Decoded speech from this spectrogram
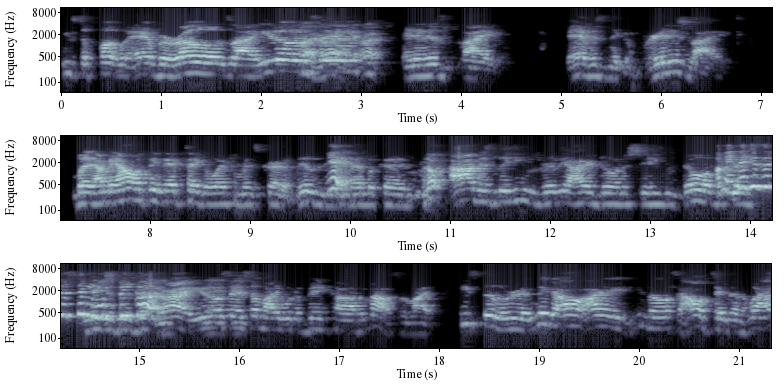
Used to fuck with Amber Rose, like, you know what I'm saying? right, right. And then it's like, damn, this nigga British, like. But I mean, I don't think that take away from his credibility, Yeah. man, because Nope. obviously he was really out here doing the shit he was doing. I mean, niggas in the city will speak up. Right, you know what I'm saying? Somebody would have been called him out. So like he's still a real nigga. I, don't, I ain't, you know what I'm saying? I don't take that away. I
